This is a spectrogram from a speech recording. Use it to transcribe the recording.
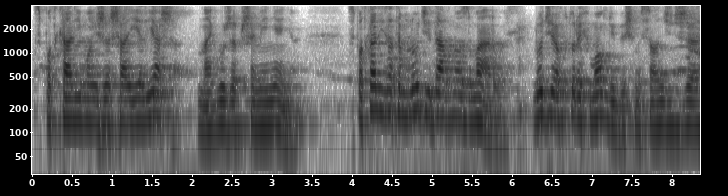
spotkali Mojżesza i Eliasza na górze przemienienia. Spotkali zatem ludzi dawno zmarłych, ludzi, o których moglibyśmy sądzić, że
